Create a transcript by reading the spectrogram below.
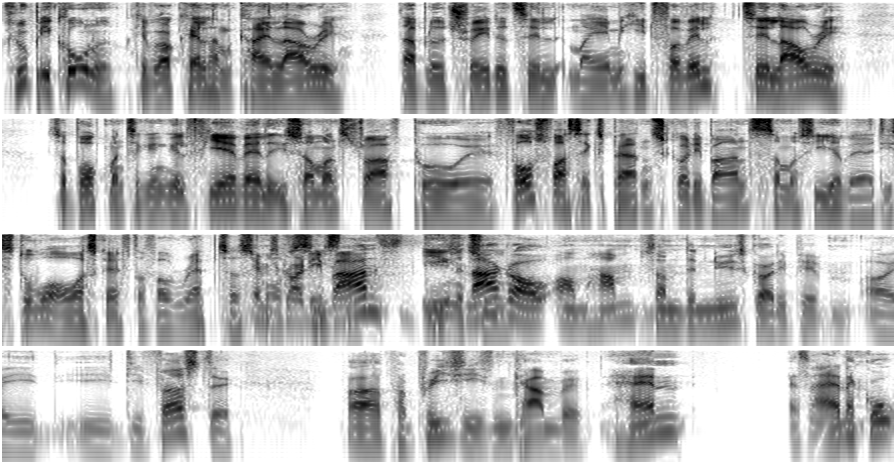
klubikonet, kan vi godt kalde ham, Kyle Lowry, der er blevet traded til Miami Heat. Farvel til Lowry. Så brugte man til gengæld fjerdevalget i sommerens draft på øh, forsvarseksperten Scotty Barnes, som må sige at være de store overskrifter for Raptors Jamen, Scotty Barnes, de 21. snakker jo om ham som den nye Scotty Pippen, og i, i de første par, par preseason-kampe, han, altså han er god.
